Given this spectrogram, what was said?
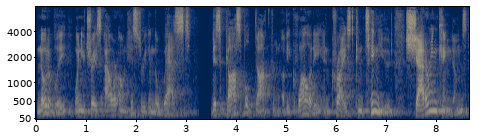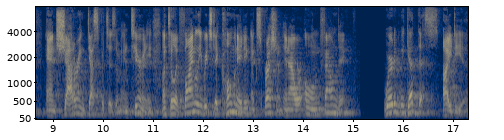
Notably, when you trace our own history in the West, this gospel doctrine of equality in Christ continued, shattering kingdoms and shattering despotism and tyranny until it finally reached a culminating expression in our own founding. Where did we get this idea,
